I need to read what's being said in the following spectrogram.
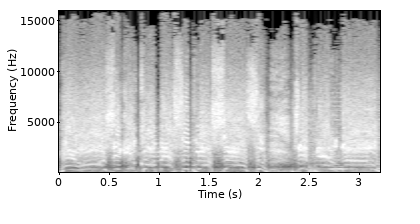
é hoje que começa o processo de perdão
